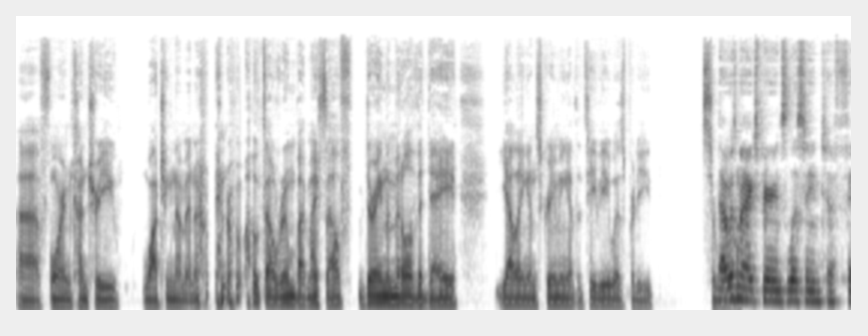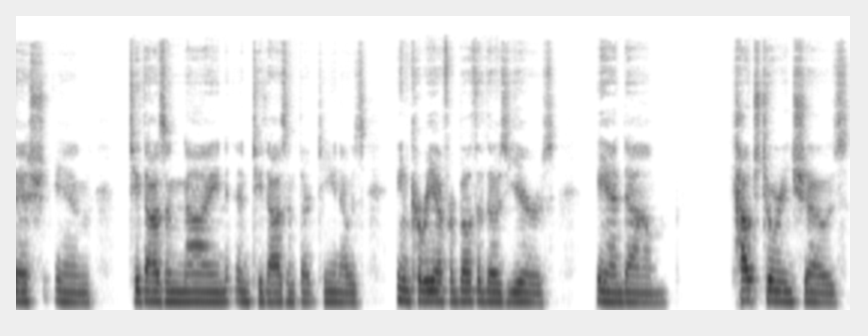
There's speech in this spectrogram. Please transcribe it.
uh, foreign country, watching them in a, in a hotel room by myself during the middle of the day, yelling and screaming at the TV was pretty surreal. That was my experience listening to Phish in 2009 and 2013. I was in Korea for both of those years and um, couch touring shows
